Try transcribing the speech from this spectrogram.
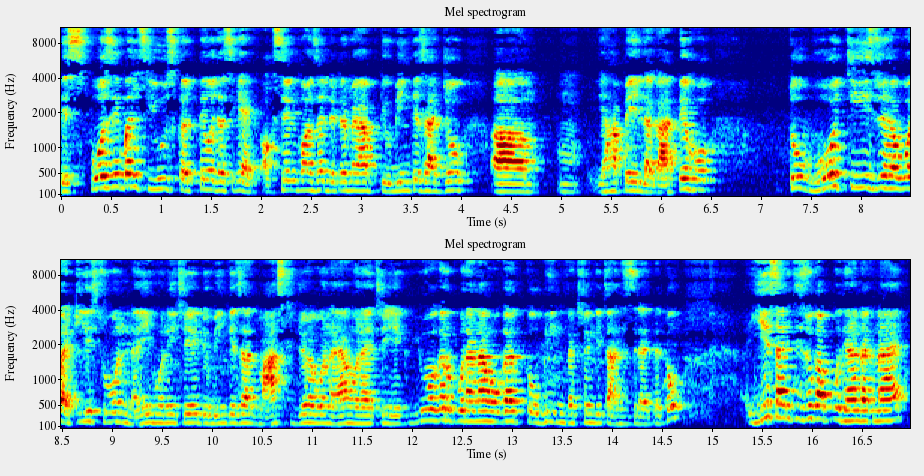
डिस्पोजेबल्स यूज़ करते हो, जैसे कि ऑक्सीजन कॉन्सेंट्रेटर में आप ट्यूबिंग के साथ जो यहाँ पे लगाते हो तो वो चीज़ जो है वो एटलीस्ट वो नई होनी चाहिए ट्यूबिंग के साथ मास्क जो है वो नया होना चाहिए, क्योंकि वो अगर पुराना होगा तो भी इन्फेक्शन के चांसेस रहते हैं। तो ये सारी चीज़ों का आपको ध्यान रखना है।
